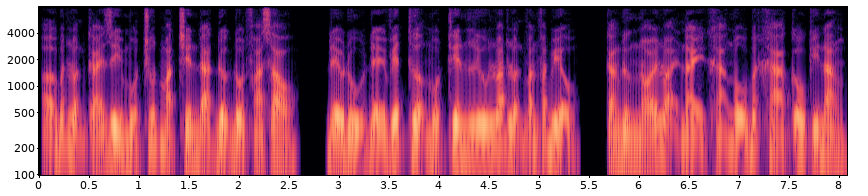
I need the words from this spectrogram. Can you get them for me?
ở bất luận cái gì một chút mặt trên đạt được đột phá sau, đều đủ để viết thượng một thiên lưu loát luận văn phát biểu, càng đừng nói loại này khả ngộ bất khả cầu kỹ năng.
